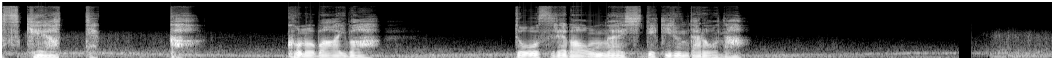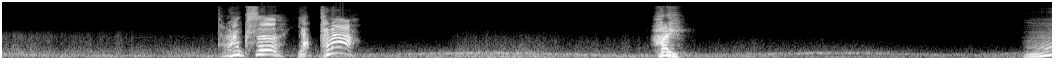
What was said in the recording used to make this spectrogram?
助け合ってか。この場合はどうすれば恩返しできるんだろうな。トランクスやったな！はい。ん？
